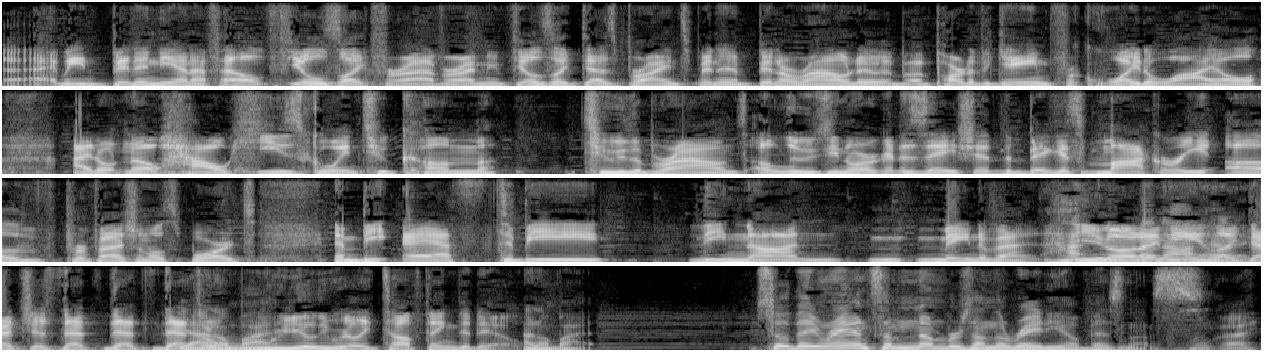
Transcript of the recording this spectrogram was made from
I mean, been in the NFL feels like forever. I mean, feels like Dez Bryant's been been around a, a, part of the game for quite a while. I don't know how he's going to come to the Browns, a losing organization, the biggest mockery of professional sports, and be asked to be the non main event. You know what I mean? Like that's just that's that's that's Yeah, a really really tough thing to do. I don't buy it. So they ran some numbers on the radio business. Okay.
